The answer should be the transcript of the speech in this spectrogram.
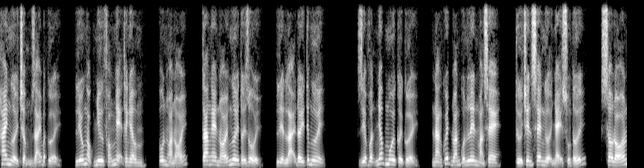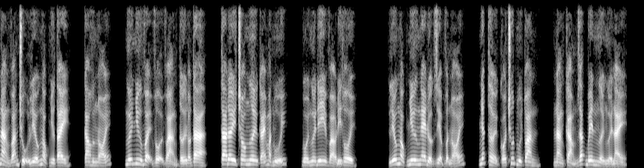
hai người chậm rãi bật cười, Liễu Ngọc Như phóng nhẹ thanh âm, ôn hòa nói, ta nghe nói ngươi tới rồi, liền lại đây tiếp ngươi. Diệp Vận nhấp môi cười cười, nàng quyết đoán cuốn lên màn xe, từ trên xe ngựa nhảy xuống tới, sau đó nàng vãn trụ Liễu Ngọc Như tay, cao hứng nói, ngươi như vậy vội vàng tới đó ta, ta đây cho ngươi cái mặt mũi, bồi ngươi đi vào đi thôi. Liễu Ngọc Như nghe được Diệp Vận nói, nhất thời có chút mũi toan, nàng cảm giác bên người người này,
